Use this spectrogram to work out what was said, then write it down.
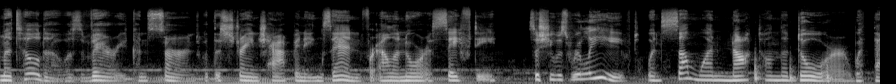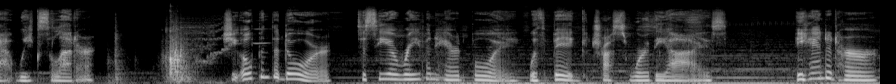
Matilda was very concerned with the strange happenings and for Eleonora's safety, so she was relieved when someone knocked on the door with that week's letter. She opened the door to see a raven haired boy with big, trustworthy eyes. He handed her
